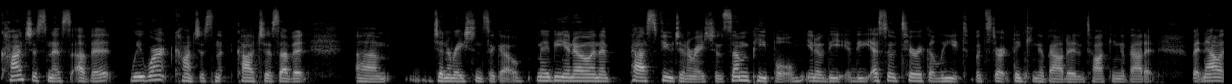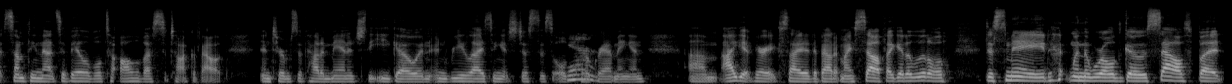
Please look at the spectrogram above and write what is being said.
consciousness of it, we weren't conscious conscious of it um, generations ago. Maybe you know in the past few generations, some people, you know, the the esoteric elite would start thinking about it and talking about it. But now it's something that's available to all of us to talk about in terms of how to manage the ego and, and realizing it's just this old Yeah. programming. And um, I get very excited about it myself. I get a little dismayed when the world goes south, but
